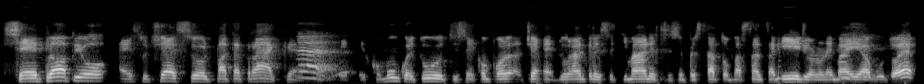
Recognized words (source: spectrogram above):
se proprio è successo il patatrack eh. e, e, comunque tu ti sei comportato, cioè durante le settimane sei sempre stato abbastanza rigio, non hai mai sì, avuto, eh,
